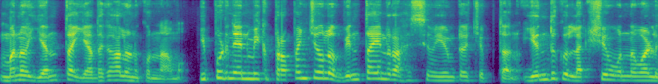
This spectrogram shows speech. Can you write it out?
మనం ఎంత ఎదగాలనుకున్నామో. ఇప్పుడు నేను మీకు ప్రపంచంలో వింతైన రహస్యం ఏమిటో చెప్తాను. ఎందుకు లక్ష్యం ఉన్న వాళ్ళు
